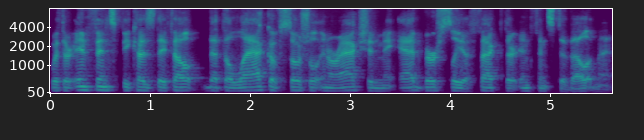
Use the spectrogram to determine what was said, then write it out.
with their infants because they felt that the lack of social interaction may adversely affect their infant's development.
